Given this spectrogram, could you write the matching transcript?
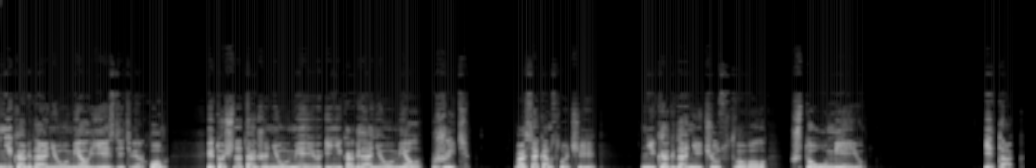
никогда не умел ездить верхом, и точно так же не умею и никогда не умел жить. Во всяком случае, никогда не чувствовал, что умею. Итак,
